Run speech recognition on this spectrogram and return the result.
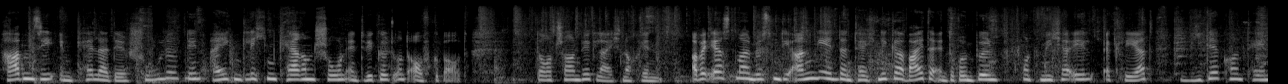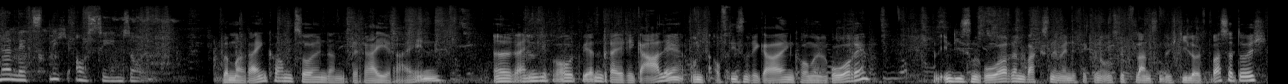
haben Sie im Keller der Schule den eigentlichen Kern schon entwickelt und aufgebaut. Dort schauen wir gleich noch hin. Aber erstmal müssen die angehenden Techniker weiter entrümpeln und Michael erklärt, wie der Container letztlich aussehen soll. Wenn man reinkommt, sollen dann drei Reihen äh, reingebaut werden, drei Regale und auf diesen Regalen kommen Rohre. Und in diesen Rohren wachsen im Endeffekt dann unsere Pflanzen. Durch die läuft Wasser durch.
